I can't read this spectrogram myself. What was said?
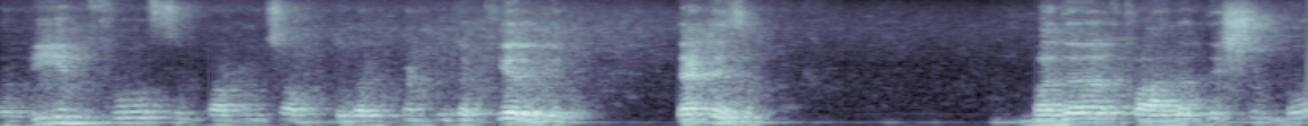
reinforce importance of development to the caregiver. That is it. Mother, father, they should know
